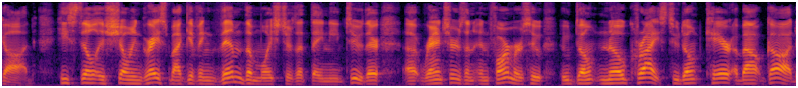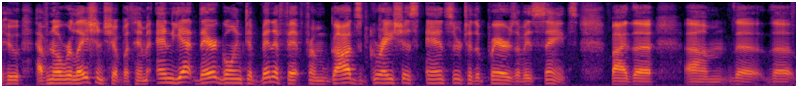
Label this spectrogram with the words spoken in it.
God, He still is showing grace by giving them the moisture that they need too. They're uh, ranchers and, and farmers who, who don't know Christ, who don't care about God, who have no relationship with Him, and yet they're going to benefit from God's gracious answer to the prayers of His saints by the um, the the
